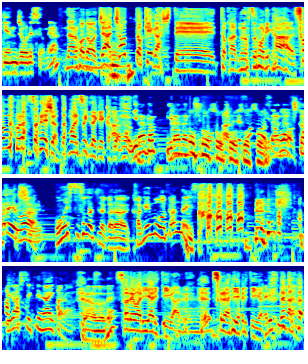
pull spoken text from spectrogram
現状ですよね。なるほど。じゃあ、うんちょっと怪我して、とかのつもりが、そんなフラストレーション溜まりすぎた結いや、果。もう苛立、苛立ちもある。そうそうそうそもそも彼は温室育ちだから加減もわかんないんですよ。怪我してきてないから。なるほどね。それはリアリティがある。それはリアリティがある。だから、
